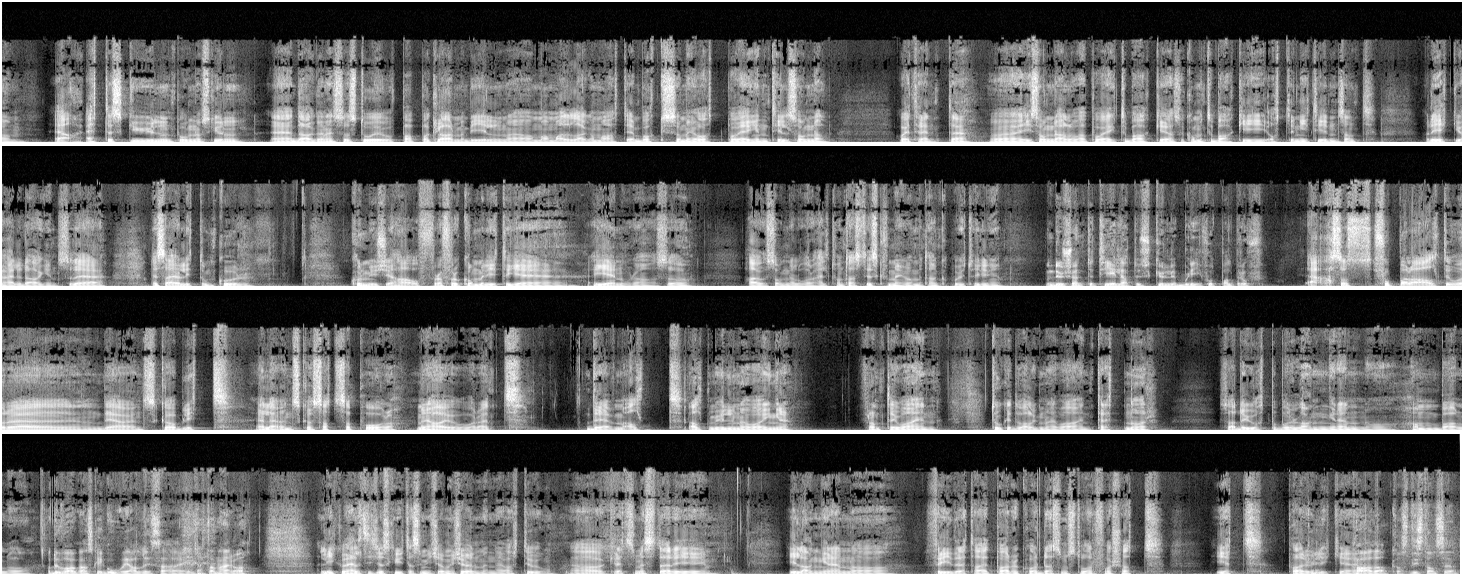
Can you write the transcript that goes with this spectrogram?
Ja, etter skolen på ungdomsskolen, eh, dagene, så sto jo pappa klar med bilen, og mamma hadde laga mat i en boks som jeg åt på veien til Sogndal. Og jeg trente og i Sogndal og var på vei tilbake, og så kom jeg tilbake i åtte-ni-tiden. sant? Og det gikk jo hele dagen. Så det, det sier jo litt om hvor, hvor mye jeg har ofra for å komme dit jeg er, jeg er nå. da, Og så har jo Sogndal vært helt fantastisk for meg med tanke på utviklingen. Men du skjønte tidlig at du skulle bli fotballproff? Ja, altså, Fotball har alltid vært eh, det jeg ønska å blitt, eller ønska å satse på. da. Men jeg har jo vært et, drevet med alt, alt mulig når jeg var yngre. Fram til jeg var en, tok et valg når jeg var en 13 år. Så hadde jeg gått på både langrenn og håndball. og Og du var ganske god i alle disse idrettene her òg. Jeg liker jo helst ikke å skryte så mye av meg sjøl, men jeg ble jo Jeg har kretsmester i, i langrenn, og friidrett har et par rekorder som står fortsatt i et par ulike Hva da? Hvilken distanse?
